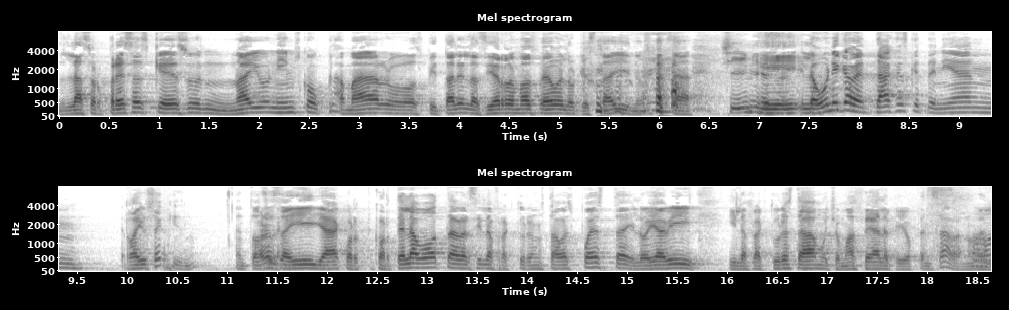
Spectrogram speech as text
la sorpresa es que es un, no hay un IMSS con Plamar o hospital en la sierra más feo de lo que está ahí, ¿no? O sea, Chingue. y la única ventaja es que tenían rayos X, ¿no? Entonces Órale. ahí ya cor- corté la bota a ver si la fractura no estaba expuesta y luego ya vi y la fractura estaba mucho más fea de lo que yo pensaba, ¿no?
